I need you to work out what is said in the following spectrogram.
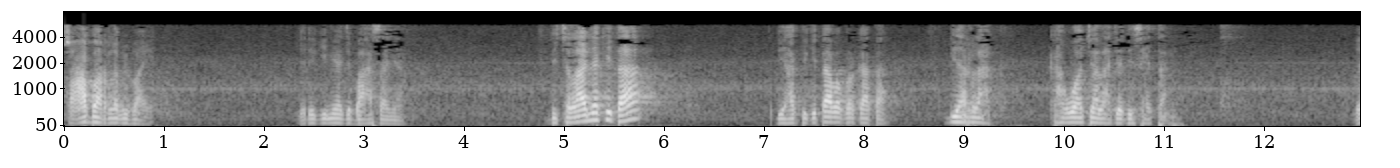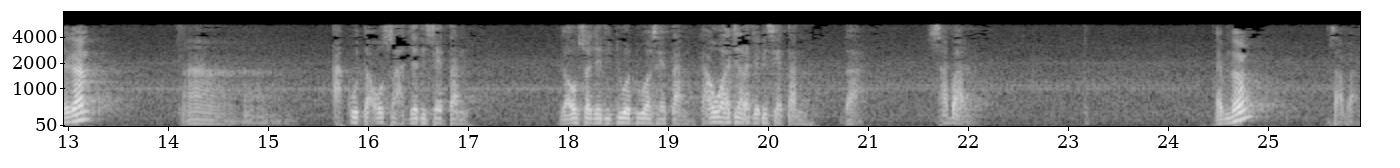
sabar lebih baik. Jadi gini aja bahasanya. Di celanya kita, di hati kita apa berkata? Biarlah kau ajalah jadi setan. Ya kan? Nah, aku tak usah jadi setan. Gak usah jadi dua-dua setan. Kau ajalah jadi setan. Dah. Sabar. Emdom? Sabar.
